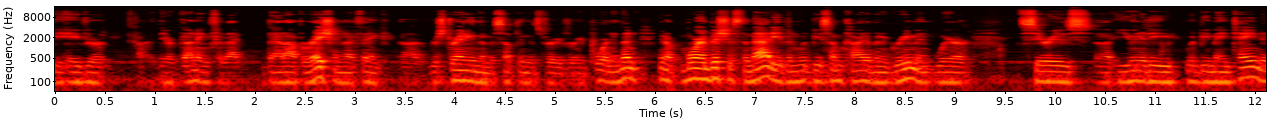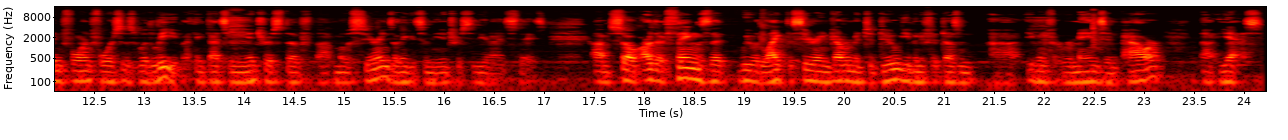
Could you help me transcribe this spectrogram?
behavior. they're gunning for that that operation. I think restraining them is something that's very very important. And then, you know, more ambitious than that even would be some kind of an agreement where Syria's uh, unity would be maintained and foreign forces would leave. I think that's in the interest of uh, most Syrians. I think it's in the interest of the United States. Um, so, are there things that we would like the Syrian government to do, even if it doesn't, uh, even if it remains in power? Uh, yes.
